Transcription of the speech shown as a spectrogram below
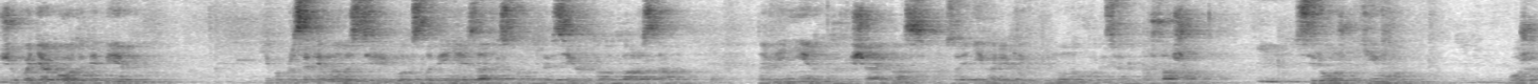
щоб подякувати Тобі і попросити милості, благословення і захисту для всіх, хто зараз там на війні, захищає нас, за Ігоря, який в плену знаходиться, за Сашу, Сережу, Діму. Боже,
